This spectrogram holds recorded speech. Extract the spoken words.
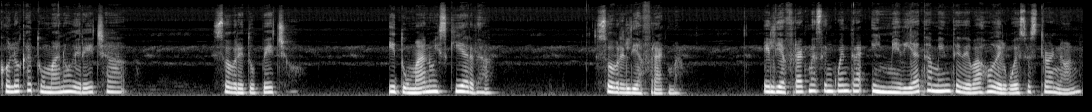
Coloca tu mano derecha sobre tu pecho y tu mano izquierda sobre el diafragma. El diafragma se encuentra inmediatamente debajo del hueso sternum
